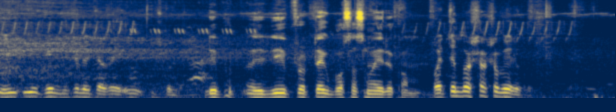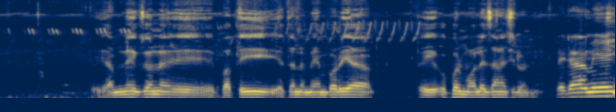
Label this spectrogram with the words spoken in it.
এই- এই দিতে দিতে আছে এই প্রত্যেক বছর সময় এরকম? প্রত্যেক বর্ষার সময় এরকম। আপনি একজন পাতি এটা মেম্বার ইয়া তো এই উপর মহলে জানাছিল নি এটা আমি এই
